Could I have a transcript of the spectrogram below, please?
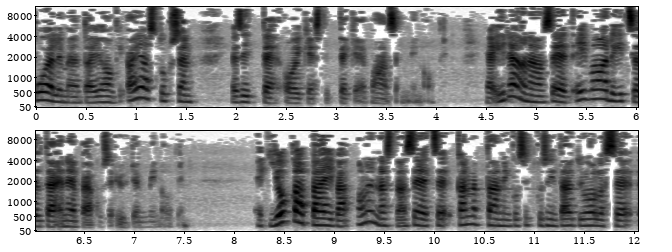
puhelimeen tai johonkin ajastuksen ja sitten oikeasti tekee vaan sen minuutin. Ja ideana on se, että ei vaadi itseltään enempää kuin se yhden minuutin että joka päivä, olennaista on se, että se kannattaa, niin sit kun siinä täytyy olla se,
